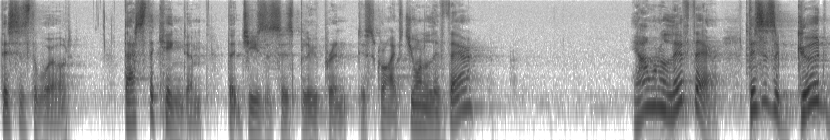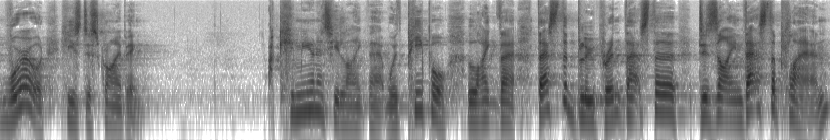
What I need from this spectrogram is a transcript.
This is the world. That's the kingdom that Jesus' blueprint describes. Do you want to live there? Yeah, I want to live there. This is a good world he's describing. A community like that, with people like that. That's the blueprint, that's the design, that's the plan.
